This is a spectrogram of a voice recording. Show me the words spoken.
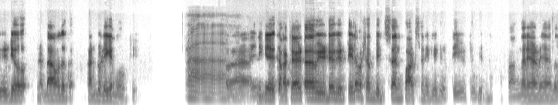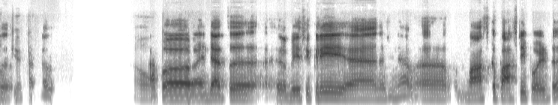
വീഡിയോ രണ്ടാമത് കണ്ടുപിടിക്കാൻ നോക്കി. എനിക്ക് കറക്റ്റ് ആയിട്ട് വീഡിയോ കിട്ടിയില്ല. പക്ഷെ ബിറ്റ്സ് ആൻഡ് പാർട്സ് എനിക്ക് കിട്ടി യൂട്യൂബിൽ അപ്പൊ അങ്ങനെയാണ് ഞാനത് കണ്ടത്. അപ്പോ അപ്പൊ അതിന്റെ അകത്ത് ബേസിക്കലി എന്ന് വെച്ചാൽ മാസ്ക് പാസ്റ്റിൽ പോയിട്ട്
